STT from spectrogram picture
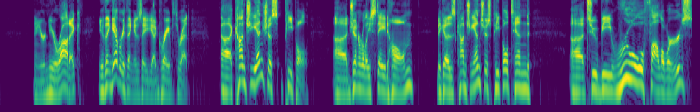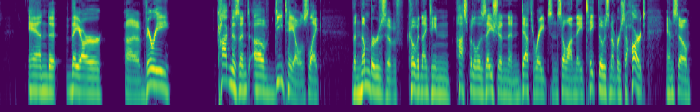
You're neurotic, you think everything is a, a grave threat. Uh, conscientious people uh, generally stayed home because conscientious people tend uh, to be rule followers and they are uh, very cognizant of details like the numbers of COVID 19 hospitalization and death rates and so on. They take those numbers to heart. And so,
